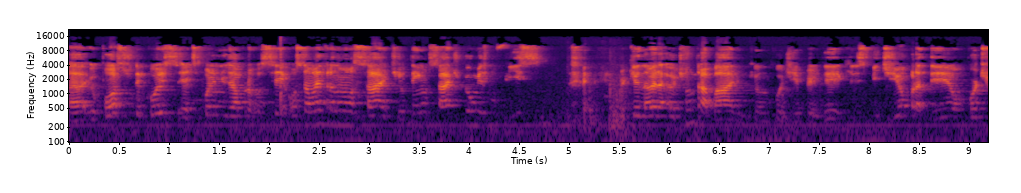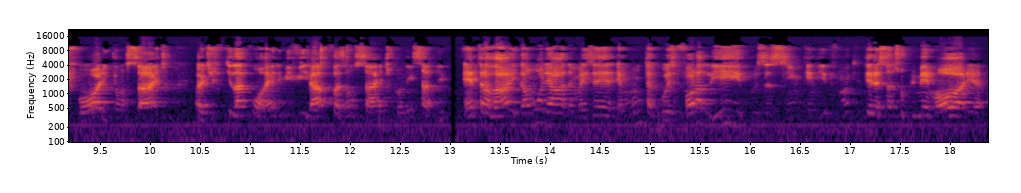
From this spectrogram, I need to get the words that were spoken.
Uh, eu posso depois é, disponibilizar para você, ou você não, entra no meu site. Eu tenho um site que eu mesmo fiz, porque na verdade eu tinha um trabalho que eu não podia perder, que eles pediam para ter um portfólio, ter um site. Eu tive que ir lá correndo e me virar para fazer um site, que eu nem sabia. Entra lá e dá uma olhada, mas é, é muita coisa. Fora livros, assim, tem livros muito interessantes sobre memória.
